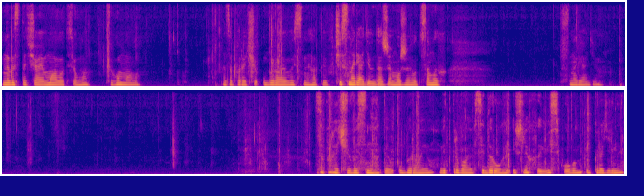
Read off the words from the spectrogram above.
Не вистачає мало цього. Цього мало. Заперечу, убираю весь негатив. Чи снарядів даже, може, от самих снарядів. Заперечую весь негатив, убираю, відкриваю всі дороги і шляхи військовим України.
